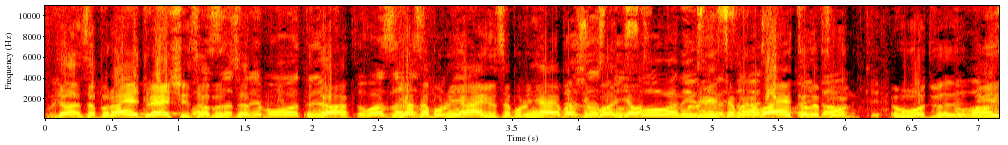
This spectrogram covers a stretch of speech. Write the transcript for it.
Да, забирають речі, заб- заб- затримувати? да. До вас Я зараз забороняю, забороняю буде ваші по- Я вас застосований дивіться, вириває телефон. кайданки. От, ви- До вас дивіться.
